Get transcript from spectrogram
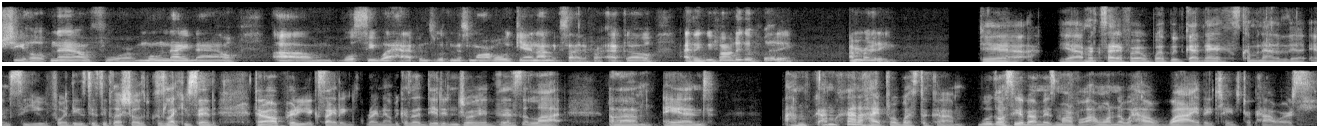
She Hulk now, for Moon Knight now. Um, we'll see what happens with Miss Marvel. Again, I'm excited for Echo. I think we found a good footing. I'm ready. Yeah. Yeah, I'm excited for what we've got next coming out of the MCU for these Disney Plus shows because, like you said, they're all pretty exciting right now because I did enjoy this a lot, um, and I'm I'm kind of hyped for what's to come. We're gonna see about Ms. Marvel. I want to know how why they changed her powers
